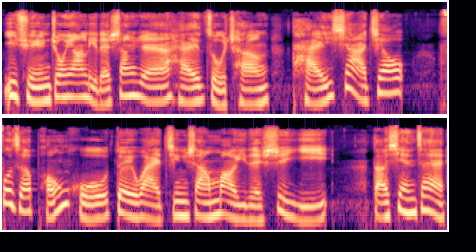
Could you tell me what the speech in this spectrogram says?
一群中央里的商人还组成台下交，负责澎湖对外经商贸易的事宜。到现在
